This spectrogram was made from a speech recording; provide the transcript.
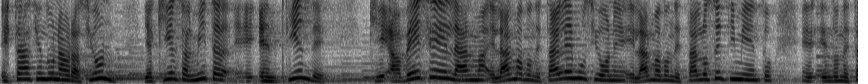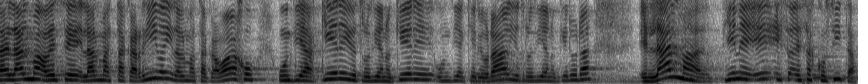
está haciendo una oración. Y aquí el salmista eh, entiende que a veces el alma, el alma donde están las emociones, el alma donde están los sentimientos, en donde está el alma, a veces el alma está acá arriba y el alma está acá abajo, un día quiere y otro día no quiere, un día quiere orar y otro día no quiere orar. El alma tiene e, esas, esas cositas,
